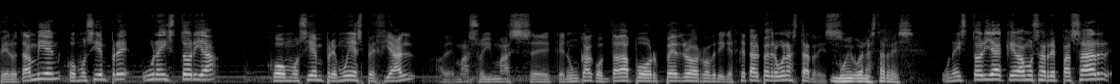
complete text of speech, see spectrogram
Pero también, como siempre, una historia, como siempre, muy especial, además hoy más eh, que nunca, contada por Pedro Rodríguez. ¿Qué tal, Pedro? Buenas tardes. Muy buenas tardes. Una historia que vamos a repasar.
